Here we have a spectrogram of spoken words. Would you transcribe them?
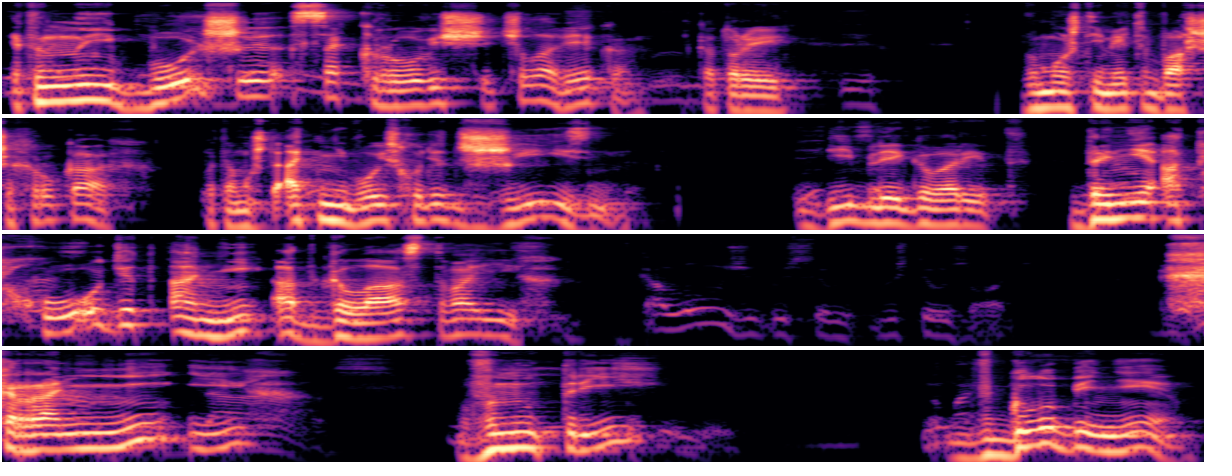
это наибольшее сокровище человека, который вы можете иметь в ваших руках, потому что от него исходит жизнь. Библия говорит, да не отходят они от глаз твоих. Храни их внутри, в глубине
